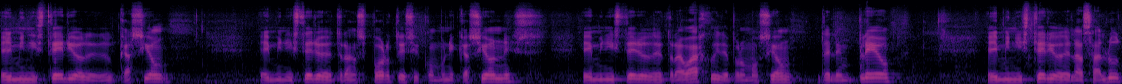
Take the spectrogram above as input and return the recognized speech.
el Ministerio de Educación, el Ministerio de Transportes y Comunicaciones, el Ministerio de Trabajo y de Promoción del Empleo, el Ministerio de la Salud,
